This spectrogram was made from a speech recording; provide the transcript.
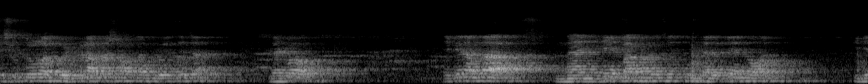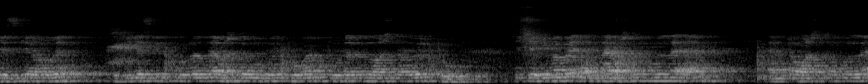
এই সূত্রগুলো প্রয়োগ করে আমরা সমাধান করেছি এটা। দেখো, এখানে আমরা নাইনকে ভাগ হচ্ছে টু নয়। তিরিশ স্কোয়ার হবে। তো তিরিশ কে টোটাল দিয়ে হবে টু এম টোটাল দিয়ে হবে টু ঠিক একইভাবে এমটা আমার সাথে বললে এম এমটা আমার সাথে বললে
